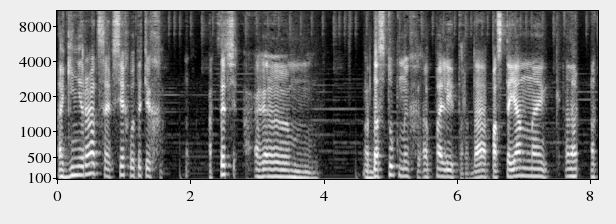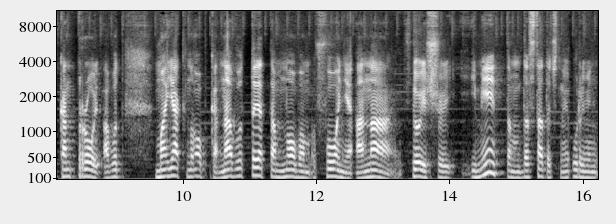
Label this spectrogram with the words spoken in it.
генерация всех вот этих кстати, эм, доступных палитр, да, постоянный э, контроль. А вот моя кнопка на вот этом новом фоне, она все еще имеет там достаточный уровень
